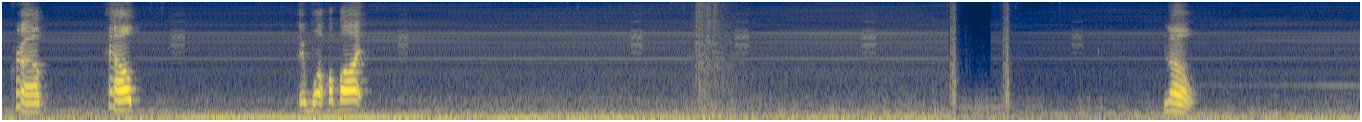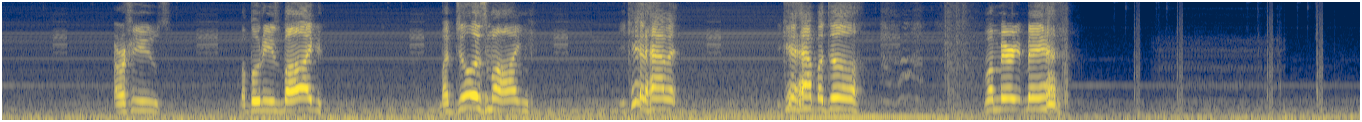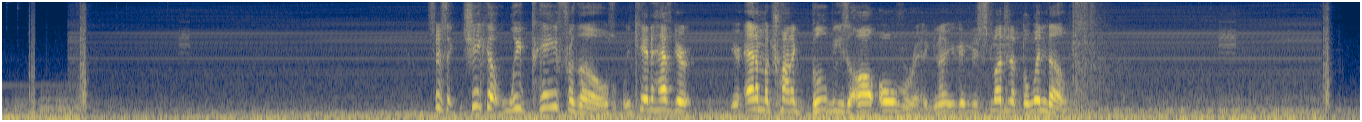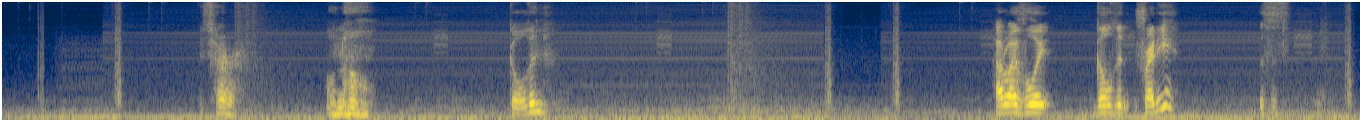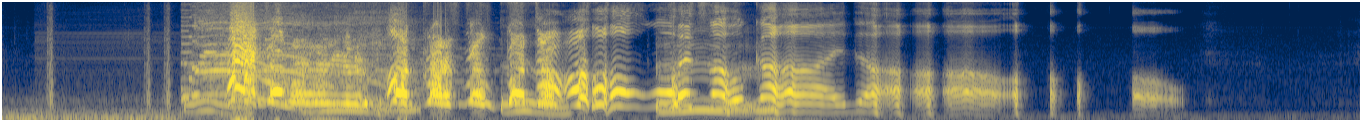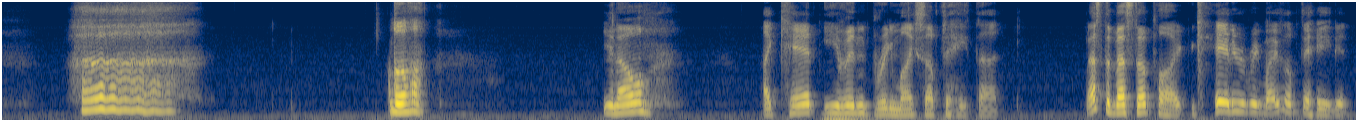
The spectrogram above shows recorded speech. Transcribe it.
Crap. Help. They want my butt. No. I refuse. My booty is mine. My dill is mine. You can't have it. You can't have my dill. I'm a married man. Seriously, Chica, we pay for those. We can't have your your animatronic boobies all over it. You know, you're, you're smudging up the windows. It's her. Oh no. Golden? How do I avoid Golden Freddy? This is. oh god, it feels good though! Oh, it's so good! Oh. Ugh. You know, I can't even bring myself to hate that. That's the messed up part. I can't even bring myself to hate it.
